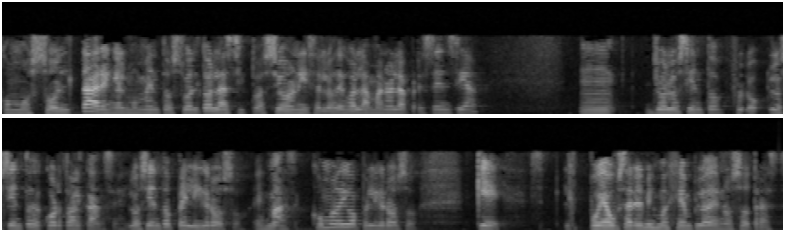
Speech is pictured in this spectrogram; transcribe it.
como soltar en el momento, suelto la situación y se lo dejo a la mano de la presencia, mm, yo lo siento, lo, siento de corto alcance, lo siento peligroso. Es más, ¿cómo digo peligroso? Que voy a usar el mismo ejemplo de nosotras.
